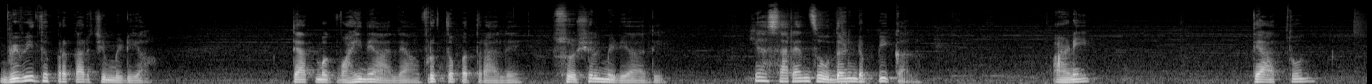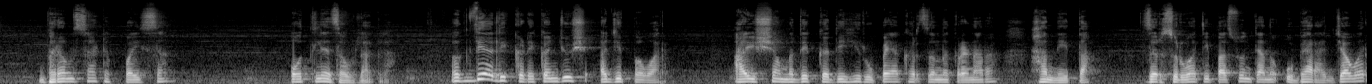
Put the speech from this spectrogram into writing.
विविध प्रकारची मीडिया त्यात मग वाहिन्या आल्या वृत्तपत्र आले सोशल मीडिया आली या साऱ्यांचं उदंड पीक आलं. आणि त्यातून भरमसाठ पैसा ओतल्या जाऊ लागला. अगदी अलीकडे कंजूष अजित पवार आयुष्यामध्ये कधीही रुपया खर्च न करणारा हा नेता जर सुरुवातीपासून त्यानं उभ्या राज्यावर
